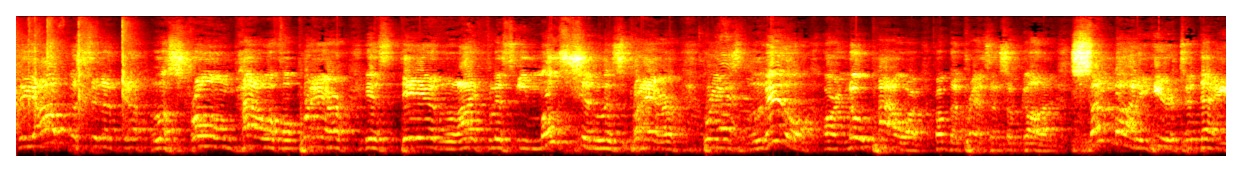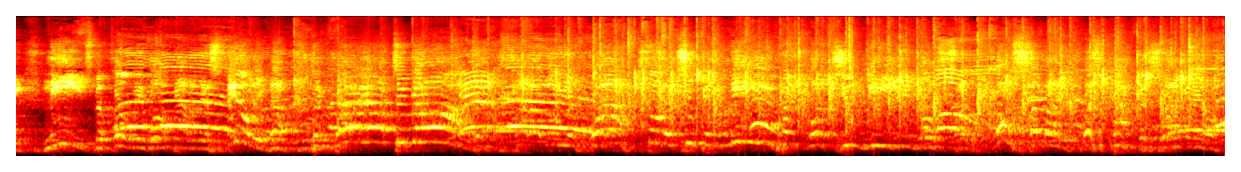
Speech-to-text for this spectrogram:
the opposite of the strong, powerful prayer is dead, lifeless, emotionless prayer brings little or no power from the presence of God. Somebody here today needs, before we oh, walk out of this building, to cry out to God. Hallelujah. Why? So that you can leave with what you need in your soul. Oh, somebody, let's practice right now.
